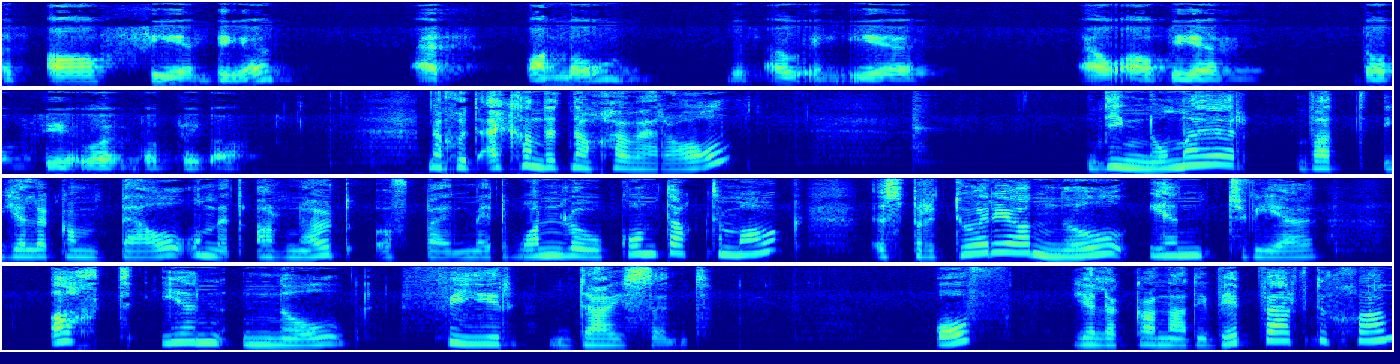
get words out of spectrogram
is avb@onelaw, dis o n e l a w.co.za. Nou goed, ek gaan dit nou gou herhaal. Die nommer wat jy kan bel om met Arnoud of by met OneLaw kontak te maak is Pretoria 012 810 4000 of jy kan na die webwerf toe gaan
